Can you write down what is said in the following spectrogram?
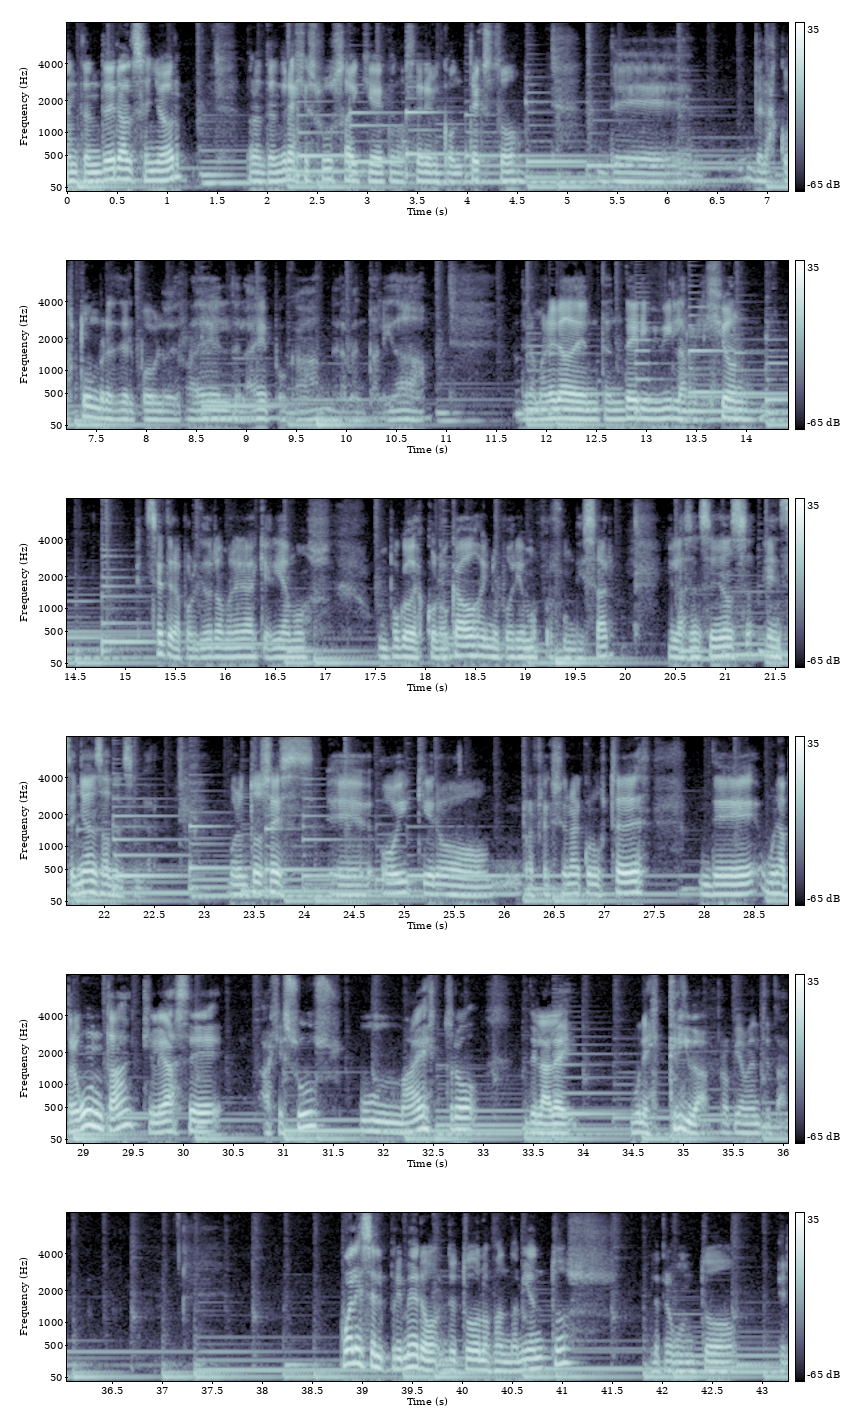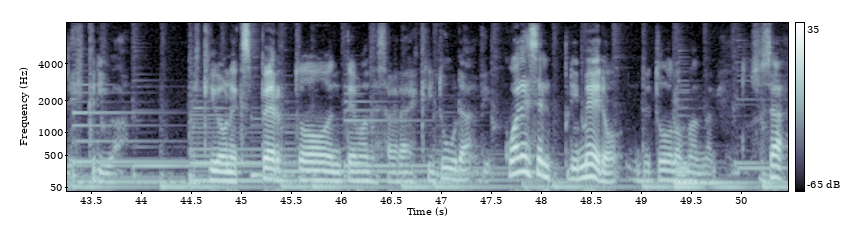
entender al Señor, para entender a Jesús hay que conocer el contexto de, las costumbres del pueblo de Israel, de la época, de la mentalidad, de la manera de entender y vivir la religión, etcétera, porque de otra manera quedaríamos un poco descolocados y no podríamos profundizar en las enseñanzas del Señor. Bueno, entonces eh, hoy quiero reflexionar con ustedes de una pregunta que le hace a Jesús un maestro de la ley, un escriba propiamente tal. ¿Cuál es el primero de todos los mandamientos? Le preguntó el escriba. Escriba un experto en temas de Sagrada Escritura. ¿Cuál es el primero de todos los mandamientos? O sea,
